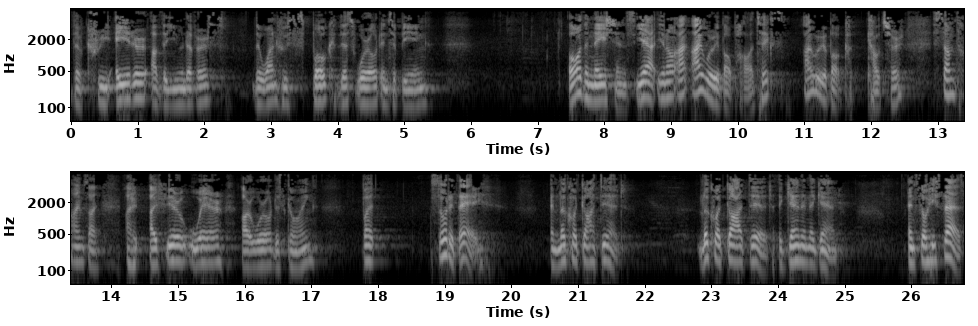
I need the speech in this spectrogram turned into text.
the creator of the universe, the one who spoke this world into being? All the nations, yeah, you know, I, I worry about politics. I worry about cu- culture. Sometimes I, I, I fear where our world is going. But so did they. And look what God did. Look what God did again and again. And so he says,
